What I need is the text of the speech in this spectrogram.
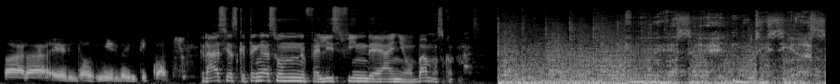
para el 2024. Gracias, que tengas un feliz fin de año. Vamos con más. Noticias.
